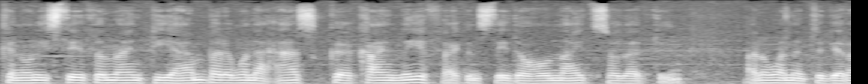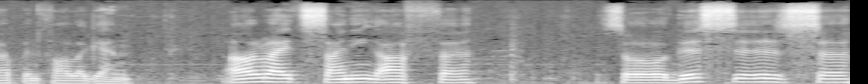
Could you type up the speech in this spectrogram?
can only stay till 9 p.m. But I want to ask uh, kindly if I can stay the whole night so that uh, I don't want them to get up and fall again. All right, signing off. Uh, so this is uh,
